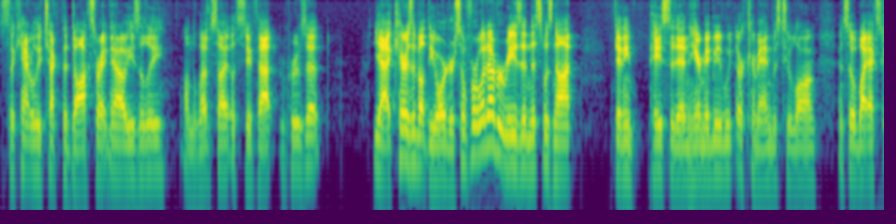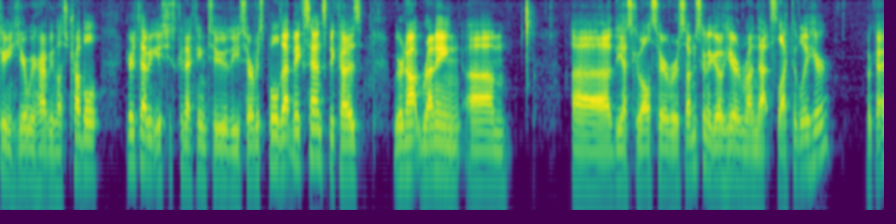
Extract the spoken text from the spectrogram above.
So I can't really check the docs right now easily on the website. Let's see if that improves it. Yeah, it cares about the order. So for whatever reason, this was not getting pasted in here. Maybe we, our command was too long. And so by executing here, we are having less trouble. Here it's having issues connecting to the service pool. That makes sense because we're not running um, uh, the SQL server. So I'm just going to go here and run that selectively here. Okay.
